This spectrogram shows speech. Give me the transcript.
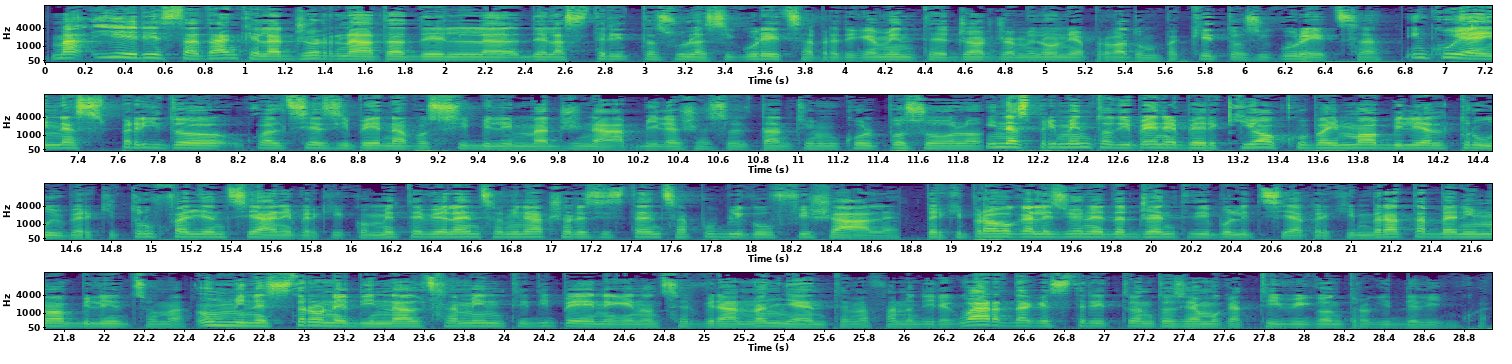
Ma ieri è stata anche la giornata del, della stretta sulla sicurezza, praticamente Giorgia Meloni ha approvato un pacchetto sicurezza in cui ha inasprito qualsiasi pena possibile e immaginabile, cioè soltanto in un colpo solo, inasprimento di pene per chi occupa immobili altrui, per chi truffa gli anziani, per chi commette violenza o minaccia resistenza a pubblico ufficiale, per chi provoca lesioni ad agenti di polizia, per chi imbratta beni immobili, insomma, un minestrone di innalzamenti di pene che non serviranno a niente ma fanno dire guarda che stretto quanto siamo cattivi contro chi delinque.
